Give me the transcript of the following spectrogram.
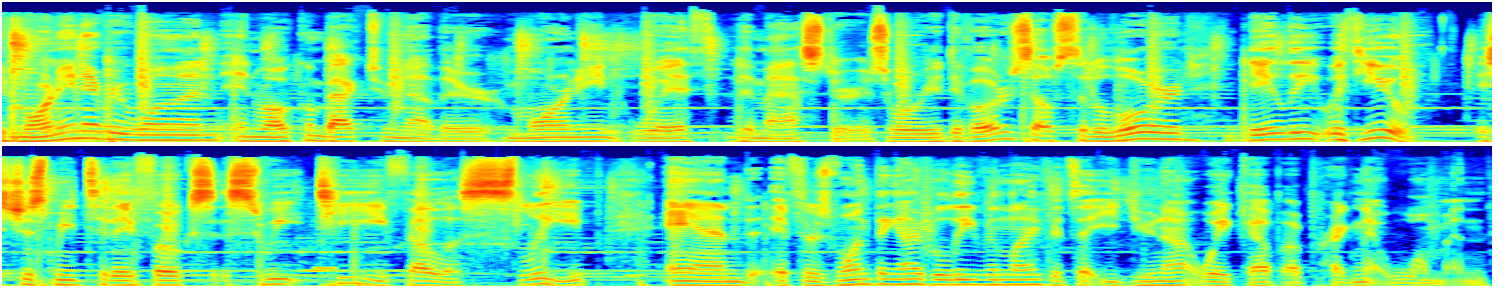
Good morning, everyone, and welcome back to another Morning with the Masters, where we devote ourselves to the Lord daily with you. It's just me today, folks. Sweet tea fell asleep. And if there's one thing I believe in life, it's that you do not wake up a pregnant woman.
